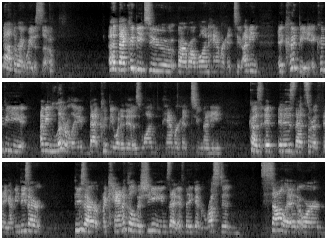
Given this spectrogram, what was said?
not the right way to sew. Uh, that could be two, Barbara, one hammer hit two. I mean, it could be. It could be, I mean, literally, that could be what it is. One hammer hit too many. Because it, it is that sort of thing. I mean, these are these are mechanical machines that if they get rusted solid or,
